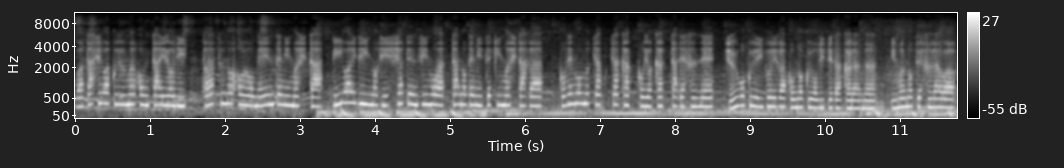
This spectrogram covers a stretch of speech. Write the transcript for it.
私は車本体より、パーツの方をメインで見ました。BYD の実写展示もあったので見てきましたが、これもむちゃくちゃかっこよかったですね。中国 EV がこのクオリティだからな。今のテスラは、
